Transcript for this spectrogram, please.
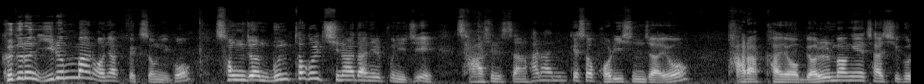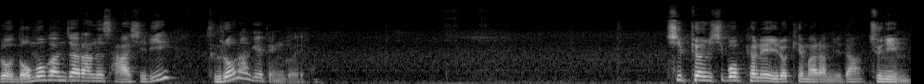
그들은 이름만 언약 백성이고 성전 문턱을 지나다닐 뿐이지 사실상 하나님께서 버리신 자요 타락하여 멸망의 자식으로 넘어간 자라는 사실이 드러나게 된 거예요. 시편 15편에 이렇게 말합니다. 주님,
